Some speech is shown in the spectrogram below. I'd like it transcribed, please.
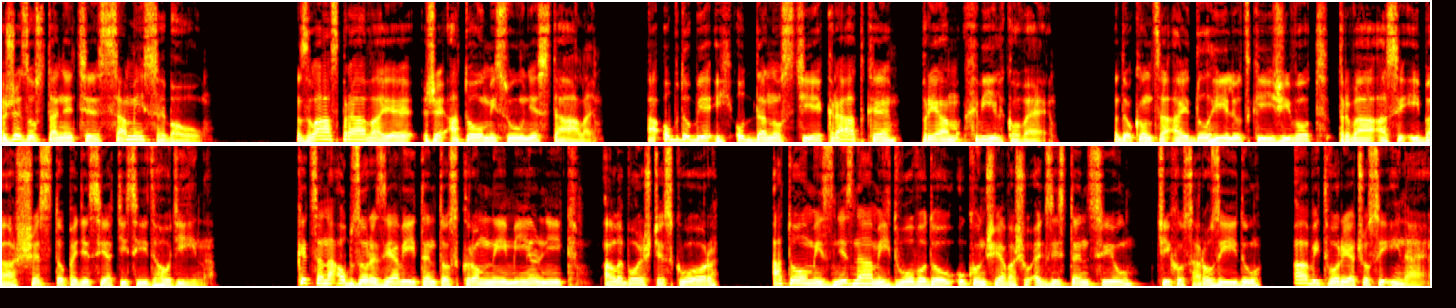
že zostanete sami sebou. Zlá správa je, že atómy sú nestále a obdobie ich oddanosti je krátke, priam chvíľkové. Dokonca aj dlhý ľudský život trvá asi iba 650 tisíc hodín. Keď sa na obzore zjaví tento skromný mílnik, alebo ešte skôr, atómy z neznámych dôvodov ukončia vašu existenciu, ticho sa rozídu a vytvoria čosi iné.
